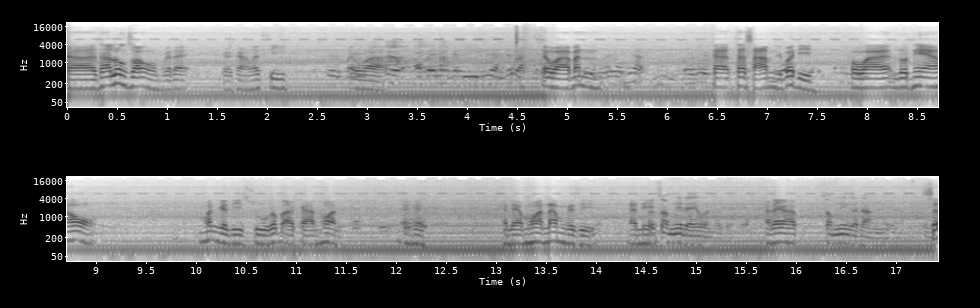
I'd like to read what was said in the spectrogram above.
ถ้าถ้าลงสองอมก็ได้ก็ครั้งละสี่แต่ว่าแต่ว่ามันถ้าถ้าสามสิบ่ดี เพราะว่ารถแห่เฮามันก็ดีสู้กับอาการฮ้อนเอ้ย คะแนนฮ้อนน้ำก็สิอันนี้แล้วซ้ำนี่ได้วันครับอันนี้ครับซ้ำนี่ก็ดังเลยซ้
